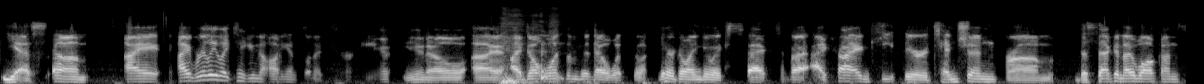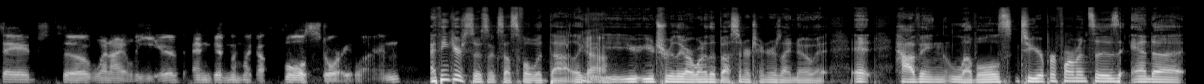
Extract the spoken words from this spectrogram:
Yes. Um, I I really like taking the audience on a journey. You know, I I don't want them to know what the, they're going to expect, but I try and keep their attention from the second I walk on stage to when I leave, and give them like a full storyline. I think you're so successful with that. Like Yeah. you, you truly are one of the best entertainers I know at at having levels to your performances and a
